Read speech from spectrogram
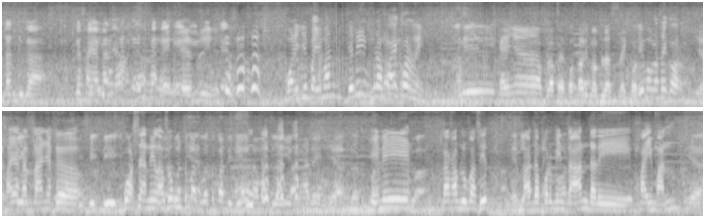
dan juga kesayangannya Henry. Mohon izin Pak Iman, jadi berapa ekor nih? Ini kayaknya berapa ya? Total 15 ekor. 15 ekor. Iya. Saya akan tanya ke Di, di bosnya nih langsung. Dua tempat, dua tempat di sini sama di Mengade. Iya. Ini Kang Abdul Basit, ada permintaan dari Pak Iman. ya.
